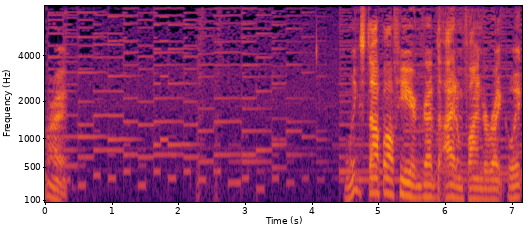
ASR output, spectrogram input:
Alright. We can stop off here and grab the item finder right quick.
